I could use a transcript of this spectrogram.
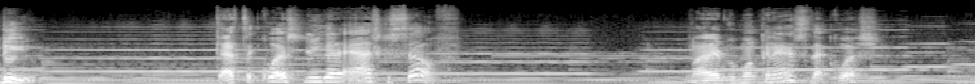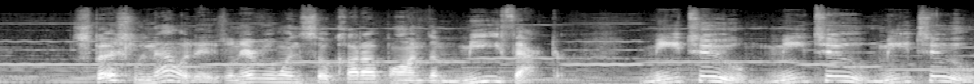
Do you? That's a question you gotta ask yourself. Not everyone can answer that question. Especially nowadays when everyone's so caught up on the me factor. Me too, me too, me too.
